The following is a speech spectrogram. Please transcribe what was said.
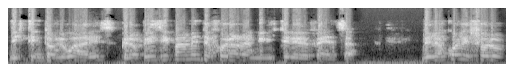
distintos lugares, pero principalmente fueron al Ministerio de Defensa, de los cuales solo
